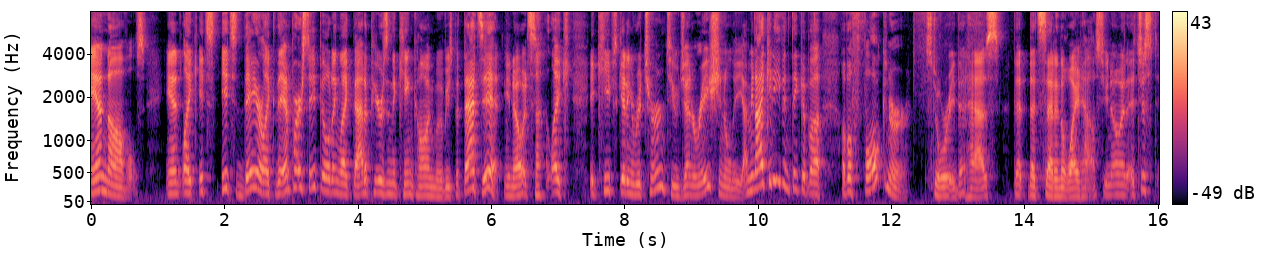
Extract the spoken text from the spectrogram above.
and novels, and like it's it's there. Like the Empire State Building, like that appears in the King Kong movies, but that's it. You know, it's not like it keeps getting returned to generationally. I mean, I could even think of a of a Faulkner story that has that that's set in the White House, you know, and it's just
